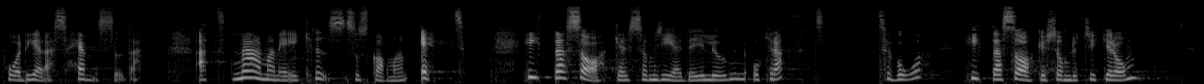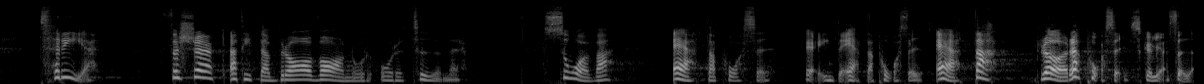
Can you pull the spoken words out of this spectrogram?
på deras hemsida att när man är i kris så ska man 1. Hitta saker som ger dig lugn och kraft. 2. Hitta saker som du tycker om. 3. Försök att hitta bra vanor och rutiner. Sova, äta på sig äh, inte äta på sig, äta, röra på sig skulle jag säga.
